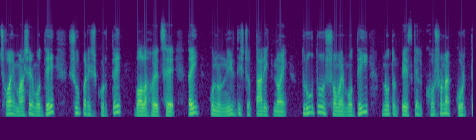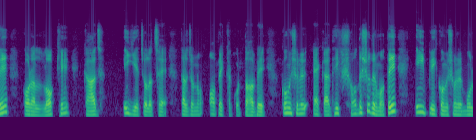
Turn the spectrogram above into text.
ছয় মাসের মধ্যে সুপারিশ করতে বলা হয়েছে। তাই কোনো নির্দিষ্ট তারিখ নয়, দ্রুত সময়ের মধ্যেই নতুন পে স্কেল ঘোষণা করতে করার লক্ষ্যে কাজ এগিয়ে চলেছে। তার জন্য অপেক্ষা করতে হবে। কমিশনের একাধিক সদস্যদের মতে, এই পে কমিশনের মূল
